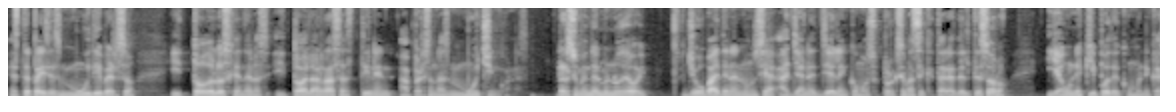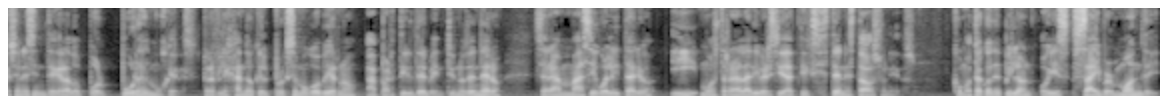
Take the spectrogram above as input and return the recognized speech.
Este país es muy diverso y todos los géneros y todas las razas tienen a personas muy chingonas. Resumiendo el menú de hoy, Joe Biden anuncia a Janet Yellen como su próxima secretaria del Tesoro y a un equipo de comunicaciones integrado por puras mujeres, reflejando que el próximo gobierno, a partir del 21 de enero, será más igualitario y mostrará la diversidad que existe en Estados Unidos. Como taco de pilón, hoy es Cyber Monday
